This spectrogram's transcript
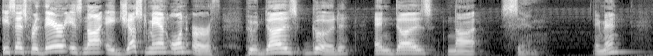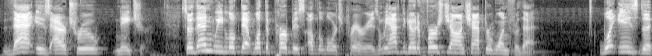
He says, "For there is not a just man on earth who does good and does not sin." Amen. That is our true nature. So then we looked at what the purpose of the Lord's Prayer is, and we have to go to 1 John chapter 1 for that. What is the,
